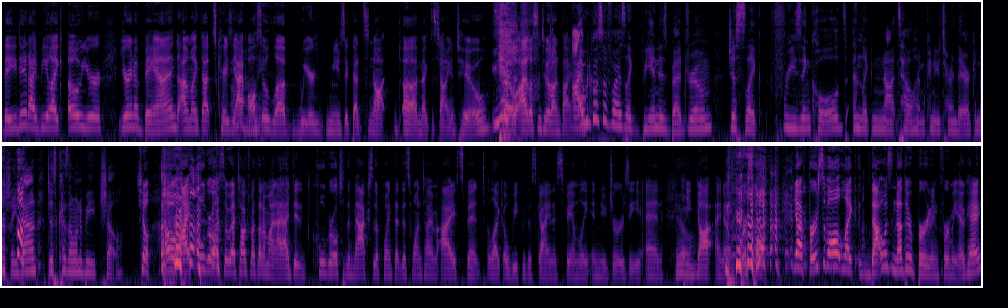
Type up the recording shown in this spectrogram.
they did. I'd be like, oh, you're you're in a band. I'm like, that's crazy. I Oh, also love weird music that's not uh, Meg Thee Stallion too. Yeah. So I listen to it on vinyl. I would go so far as like be in his bedroom, just like freezing cold, and like not tell him, "Can you turn the air conditioning down?" Just because I want to be chill. chill. Oh, I cool girl. So I talked about that on mine. I, I did cool girl to the max to the point that this one time I spent like a week with this guy and his family in New Jersey, and he got. I know. First of all, yeah. First of all, like that was another burden for me. Okay,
